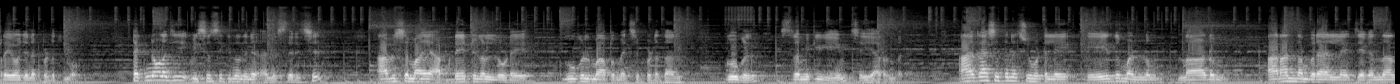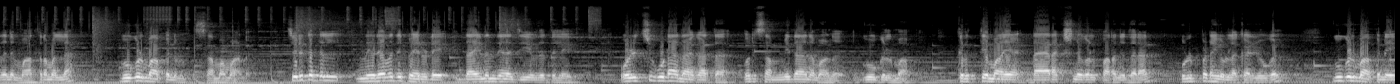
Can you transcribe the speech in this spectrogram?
പ്രയോജനപ്പെടുത്തുന്നു. ടെക്നോളജി വിശ്വസിക്കുന്നതിന് അനുസരിച്ച് ആവശ്യമായ അപ്ഡേറ്റുകളിലൂടെ ഗൂഗിൾ മാപ്പ് മെച്ചപ്പെടുത്താൻ ഗൂഗിൾ ശ്രമിക്കുകയും ചെയ്യാറുണ്ട്. ആകാശത്തിന് ചുവട്ടിലെ ഏതു മണ്ണും നാടും ആറാം തമ്പുരാനിലെ ജഗന്നാഥന് മാത്രമല്ല ഗൂഗിൾ മാപ്പിനും സമമാണ്. ചുരുക്കത്തിൽ നിരവധി പേരുടെ ദൈനംദിന ജീവിതത്തിലെ ഒഴിച്ചുകൂടാനാകാത്ത ഒരു സംവിധാനമാണ് ഗൂഗിൾ മാപ്പ്. കൃത്യമായ ഡയറക്ഷനുകൾ പറഞ്ഞു തരാൻ ഉൾപ്പെടെയുള്ള കഴിവുകൾ ഗൂഗിൾ മാപ്പിനെ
